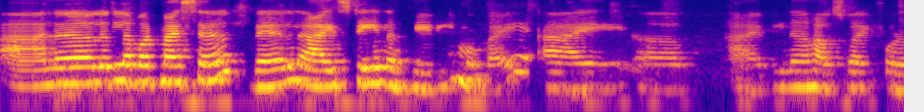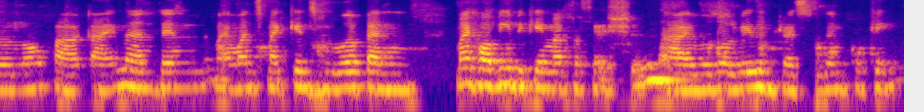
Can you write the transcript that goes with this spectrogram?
And a little about myself. Well, I stay in Andheri, Mumbai. I uh, I've been a housewife for a long time, and then my, once my kids grew up and my hobby became my profession, I was always interested in cooking.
